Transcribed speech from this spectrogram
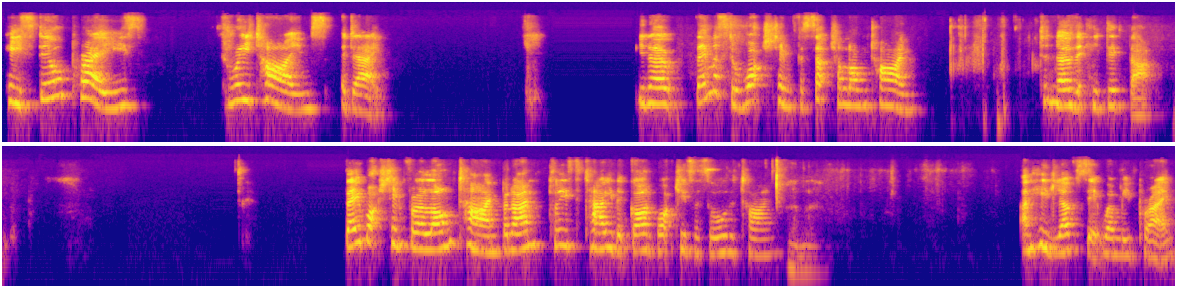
He still prays three times a day. You know, they must have watched him for such a long time to know that he did that. They watched him for a long time, but I'm pleased to tell you that God watches us all the time. Amen. And he loves it when we pray.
